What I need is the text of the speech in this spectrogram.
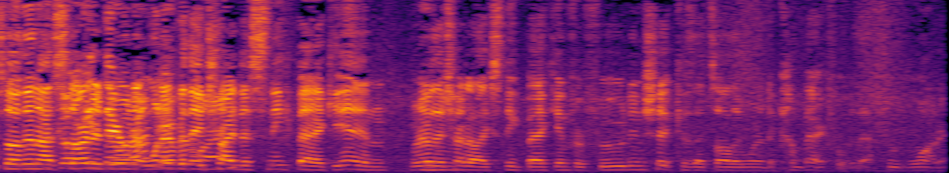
So then I Go started doing it whenever they rendezvous tried to sneak back in. Whenever Mhm. they tried to like sneak back in for food and shit, because that's all they wanted to come back for was that food and water.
